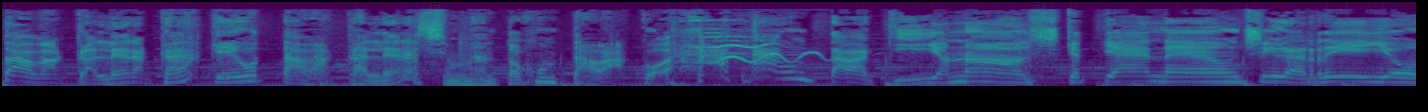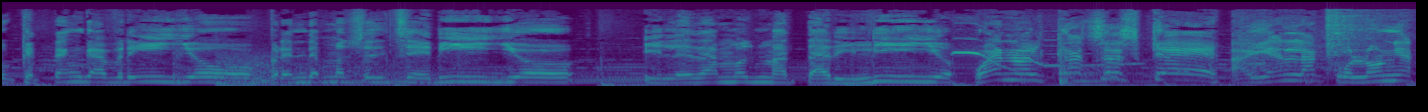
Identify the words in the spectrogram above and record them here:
tabacalera, cada que digo tabacalera se me antoja un tabaco. un tabaquillo, no, es que tiene un cigarrillo, que tenga brillo, prendemos el cerillo y le damos matarilillo. Bueno, el caso es que ahí en la colonia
